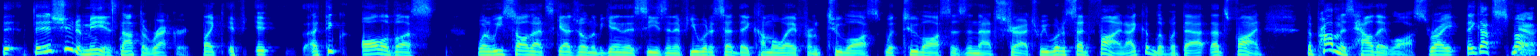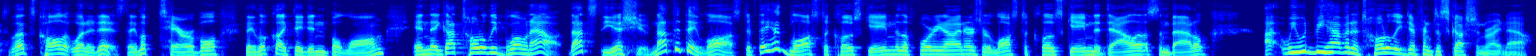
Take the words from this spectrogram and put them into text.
the, the issue to me is not the record. Like if it, I think all of us when we saw that schedule in the beginning of the season, if you would have said they come away from two loss with two losses in that stretch, we would have said, fine, I could live with that. That's fine. The problem is how they lost, right? They got smoked. Yeah. Let's call it what it is. They look terrible. They look like they didn't belong and they got totally blown out. That's the issue. Not that they lost. If they had lost a close game to the 49ers or lost a close game to Dallas and battled, I, we would be having a totally different discussion right now.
